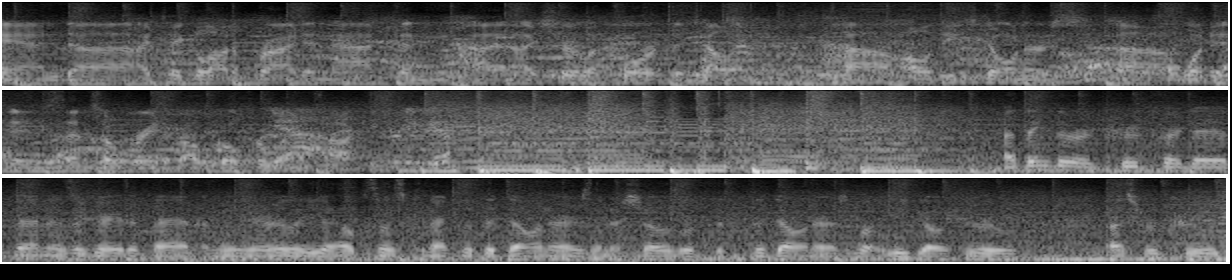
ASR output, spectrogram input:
and uh, I take a lot of pride in that, and I, I sure look forward to telling uh, all these donors uh, what it is that's so great about Gopher Women's Hockey. I think the Recruit for a Day event is a great event. I mean, it really helps us connect with the donors and it shows with the donors what we go through, us recruits.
